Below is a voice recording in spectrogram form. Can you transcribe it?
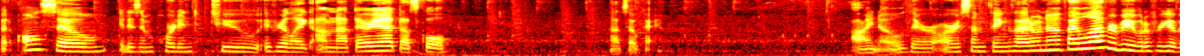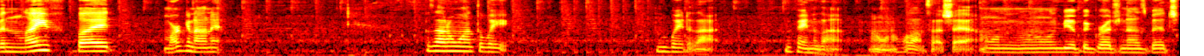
But also, it is important to, if you're like, I'm not there yet, that's cool. That's okay. I know there are some things I don't know if I will ever be able to forgive in life, but I'm working on it. Because I don't want the weight. The weight of that. The pain of that. I don't want to hold on to that shit. I don't, want to be a begrudging ass bitch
